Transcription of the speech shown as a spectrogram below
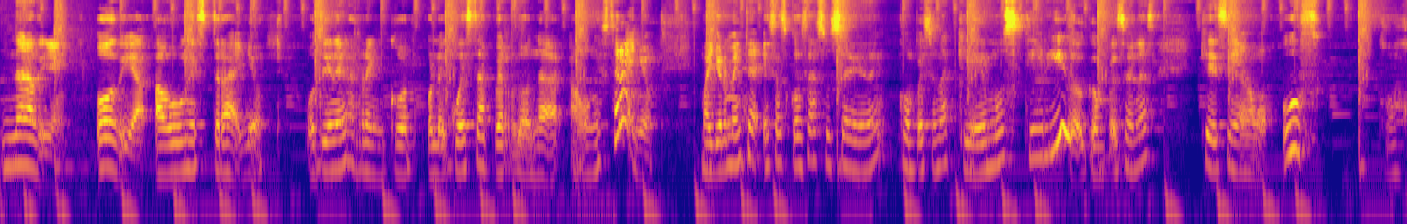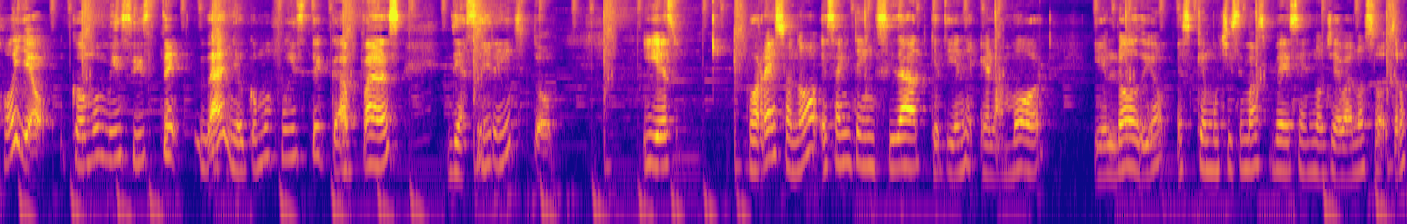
nadie odia a un extraño o tiene rencor o le cuesta perdonar a un extraño. Mayormente esas cosas suceden con personas que hemos querido, con personas que decíamos, uff, oye, ¿cómo me hiciste daño? ¿Cómo fuiste capaz de hacer esto? Y es por eso, ¿no? Esa intensidad que tiene el amor y el odio es que muchísimas veces nos lleva a nosotros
